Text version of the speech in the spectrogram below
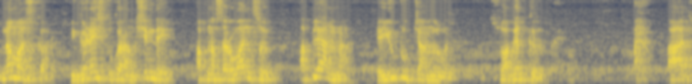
नमस्कार मी गणेश तुकाराम शिंदे आपणा सर्वांचं आपल्या अण्णा या यूट्यूब चॅनलवर स्वागत करत आहे. आज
